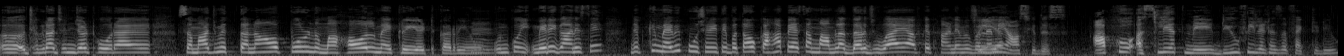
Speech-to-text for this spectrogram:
झगड़ा झंझट हो रहा है। समाज में तनावपूर्ण माहौल मैं क्रिएट कर रही हूँ। उनको मेरे गाने से जबकि मैं भी पूछ रही थी बताओ कहाँ पे ऐसा मामला दर्ज हुआ है आपके थाने में so, आपको असलियत में do you feel it has affected you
